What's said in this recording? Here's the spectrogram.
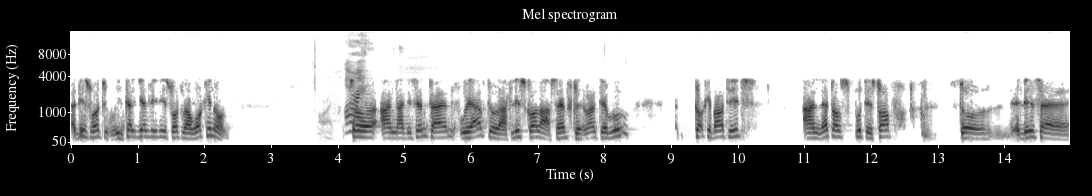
uh, this is what intelligently this is what we are working on. All so right. and at the same time we have to at least call ourselves to a round table, talk about it, and let us put a stop to this uh,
